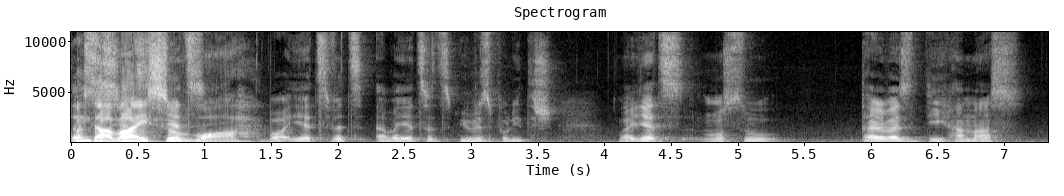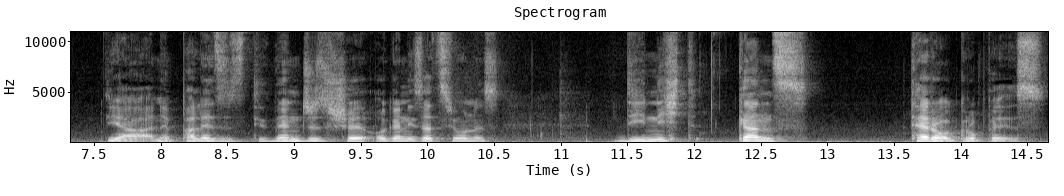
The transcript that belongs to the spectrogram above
und da war jetzt- ich so, jetzt, boah. Boah, jetzt wird's, aber jetzt wird's übelst politisch. Weil jetzt musst du teilweise die Hamas, die ja eine palästinensische Organisation ist, die nicht ganz Terrorgruppe ist.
